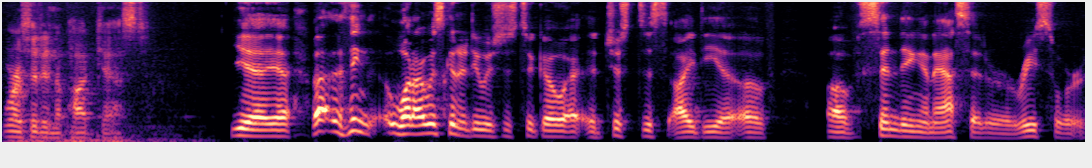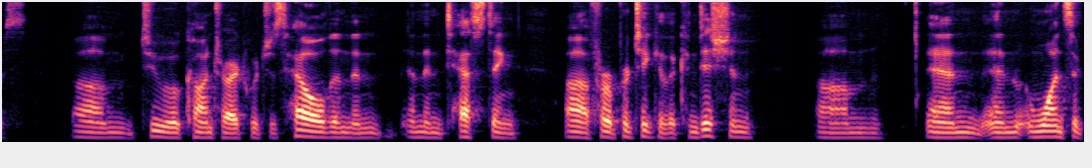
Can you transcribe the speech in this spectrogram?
worth it in a podcast. Yeah, yeah. I think what I was going to do is just to go at at just this idea of of sending an asset or a resource um, to a contract which is held, and then and then testing uh, for a particular condition, um, and and once a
